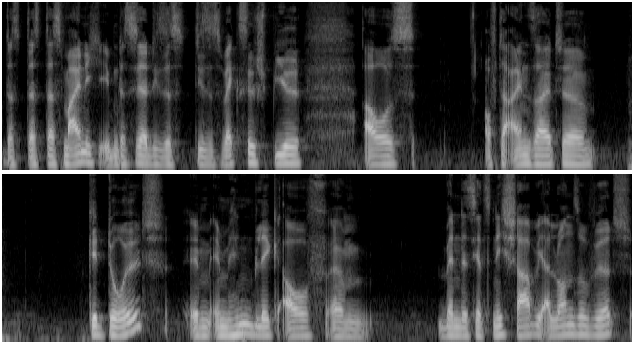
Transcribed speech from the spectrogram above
das, das, das meine ich eben, das ist ja dieses, dieses Wechselspiel aus auf der einen Seite Geduld im, im Hinblick auf, ähm, wenn das jetzt nicht Xabi Alonso wird,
